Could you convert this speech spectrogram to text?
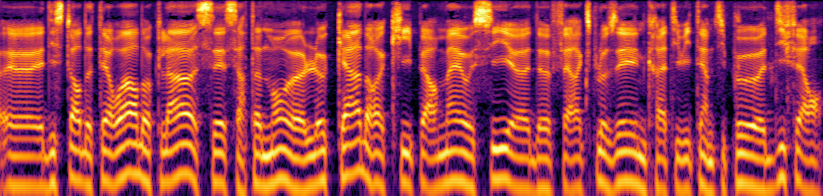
et d'histoires de terroir. Donc là, c'est certainement le cadre qui permet aussi de faire exploser une créativité un petit peu différente.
